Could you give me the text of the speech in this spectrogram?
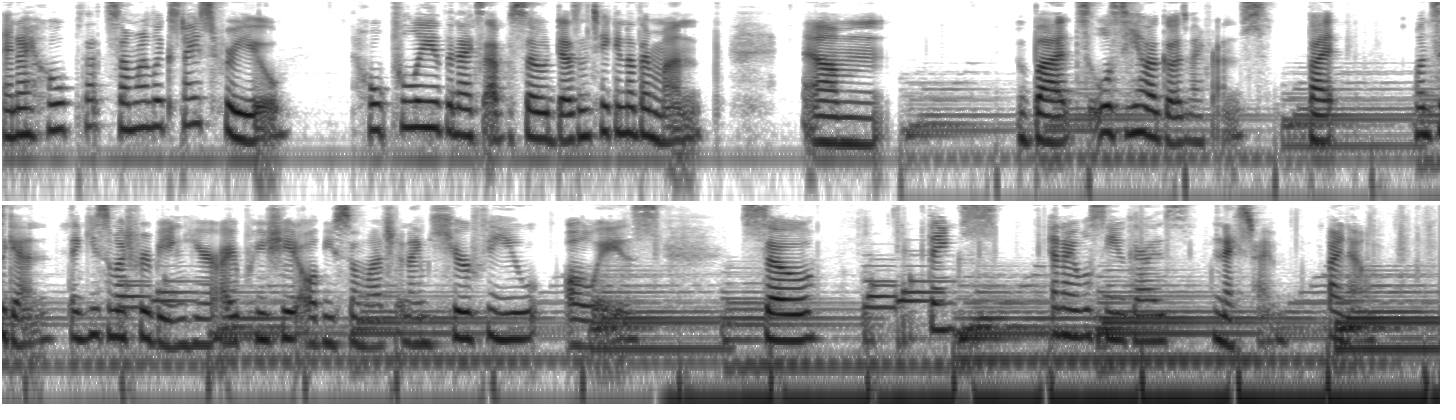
And I hope that summer looks nice for you. Hopefully, the next episode doesn't take another month. Um, but we'll see how it goes, my friends. But once again, thank you so much for being here. I appreciate all of you so much, and I'm here for you always. So, thanks, and I will see you guys next time. Bye now.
